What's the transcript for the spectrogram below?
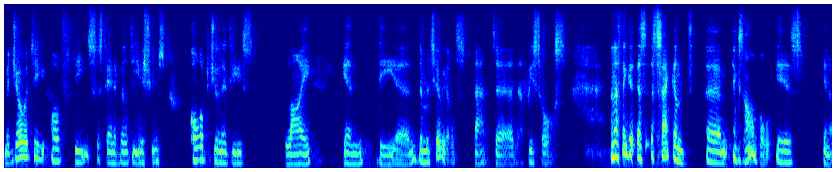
Majority of the sustainability issues or opportunities lie in the, uh, the materials that, uh, that we source. And I think a, a second um, example is, you know,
